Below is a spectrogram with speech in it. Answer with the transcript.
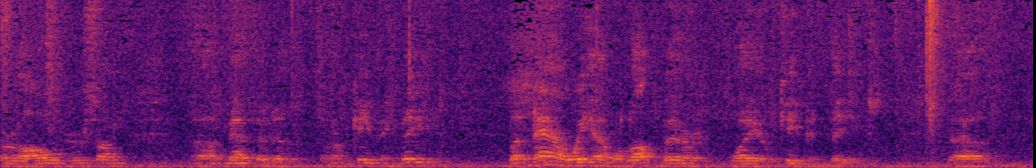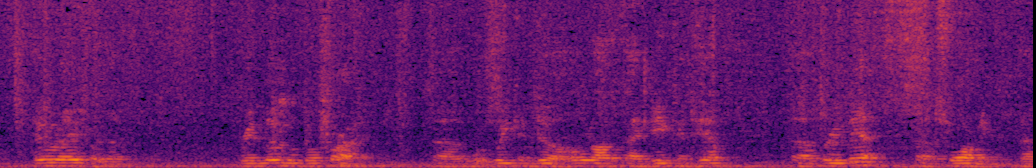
or- or logs or some uh, method of, of keeping bees. But now we have a lot better way of keeping bees. Uh, Hooray for the removable frame. Uh, we can do a whole lot of things. You can help uh, prevent uh, swarming uh,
